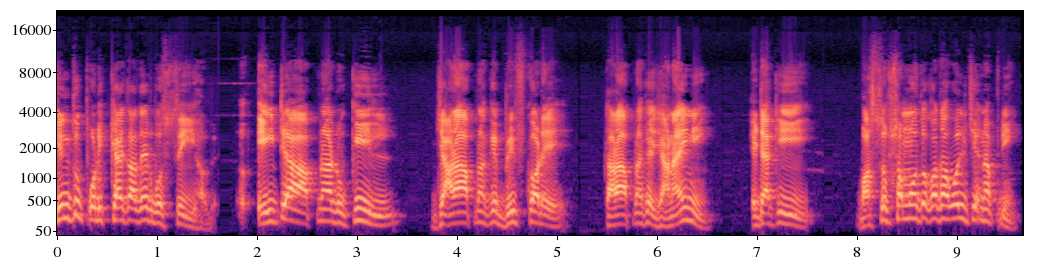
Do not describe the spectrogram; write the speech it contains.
কিন্তু পরীক্ষায় তাদের বসতেই হবে। এইটা আপনার উকিল যারা আপনাকে ব্রিফ করে, তারা আপনাকে জানায়নি? এটা কি বাস্তবসম্মত কথা বলছেন আপনি?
